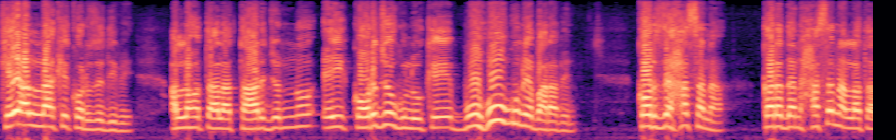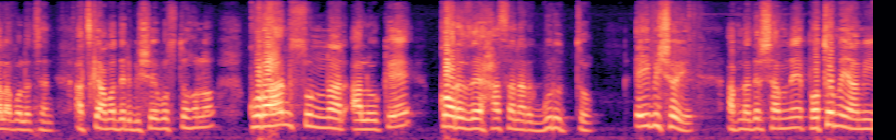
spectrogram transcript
কে আল্লাহকে কর্জ দিবে? আল্লাহ তাআলা তার জন্য এই কর্জগুলোকে বহু গুণে বাড়াবেন। কর্জে হাসানা, করদান হাসান আল্লাহ তাআলা বলেছেন। আজকে আমাদের বিষয়বস্তু হলো, কোরআন সুন্নার আলোকে কর্জে হাসানার গুরুত্ব। এই বিষয়ে আপনাদের সামনে প্রথমে আমি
